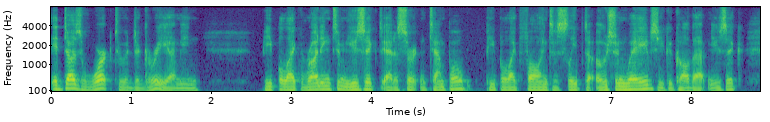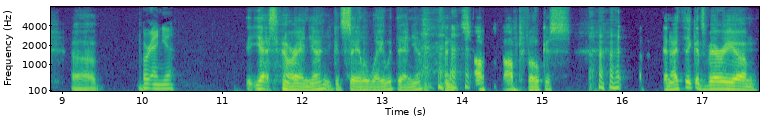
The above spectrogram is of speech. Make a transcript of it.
it does work to a degree. I mean people like running to music at a certain tempo. People like falling to sleep to ocean waves. You could call that music. Uh, or enya Yes, or Enya. You could sail away with Enya and soft, soft focus. and I think it's very, um,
